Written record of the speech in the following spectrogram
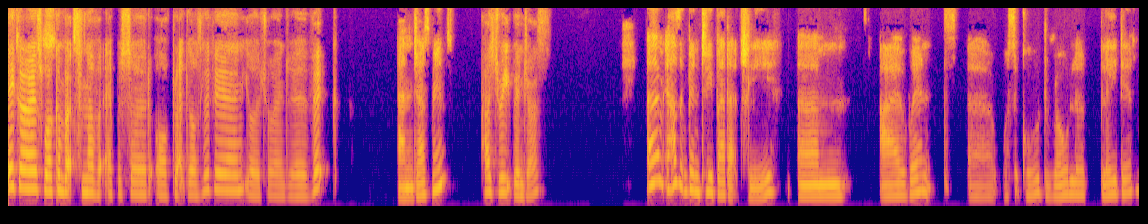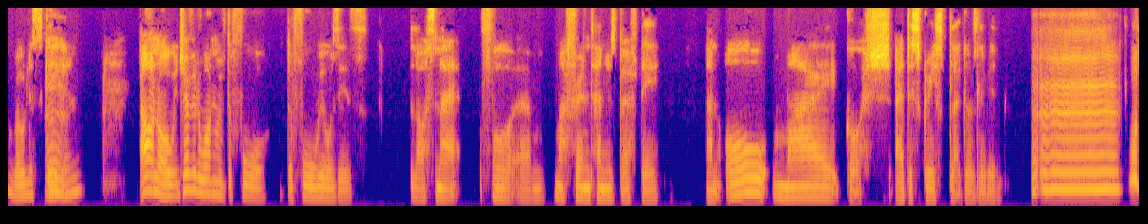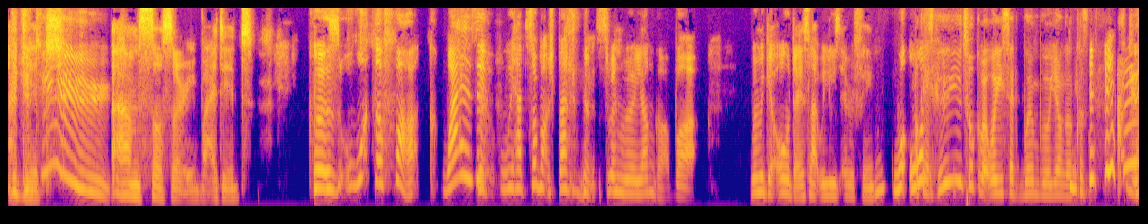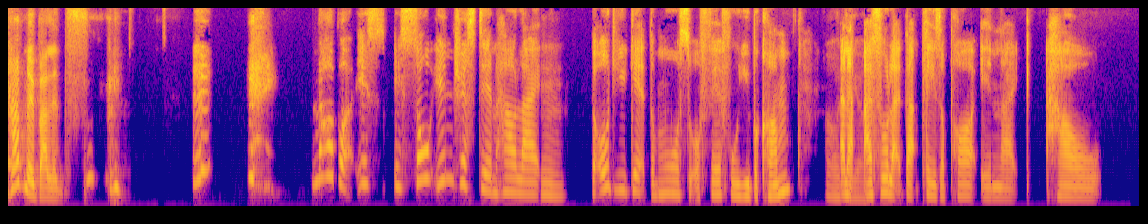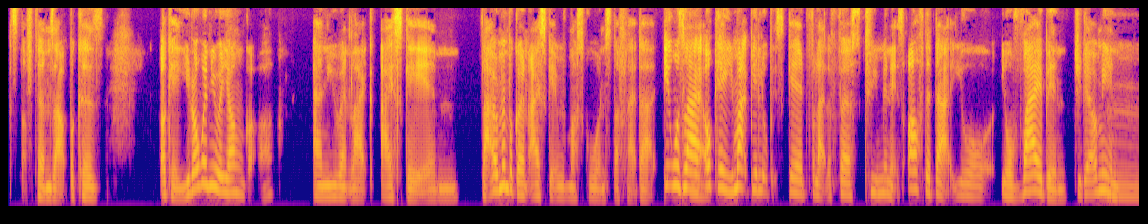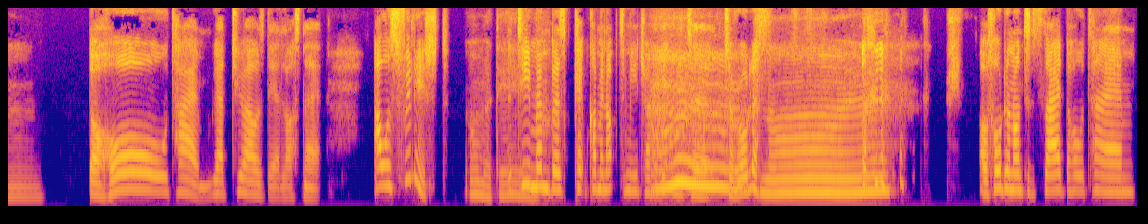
Hey guys, welcome back to another episode of Black Gals Livin. You're joined with Vic. And Jasmine? How's your week been, Jazz? Um, it hasn't been too bad actually. Um, I went, uh, what's it called? Roller blading, roller skating. Mm. I don't know, whichever the one with the four, the four wheels is last night for um my friend Tanya's birthday. And oh my gosh, I disgraced Black Gals Livin. Mm-mm. What did, did, you do? I'm so sorry, but I did. Because what the fuck? Why is it we had so much balance when we were younger, but when we get older, it's like we lose everything? What? Okay, who you talk about where you said when we were younger? Because I didn't have no balance. no, but it's it's so interesting how like mm. the older you get, the more sort of fearful you become, oh, and I, I feel like that plays a part in like how stuff turns out because okay, you know when you were younger and you went like ice skating, like I remember going ice skating with my school and stuff like that. It was like, mm. okay, you might be a little bit scared for like the first two minutes. After that, you're you're vibing. Do you get what I mean? Mm. The whole time. We had two hours there last night. I was finished. Oh my day. The team members kept coming up to me trying to get me to to roll us. No. I was holding on to the side the whole time.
